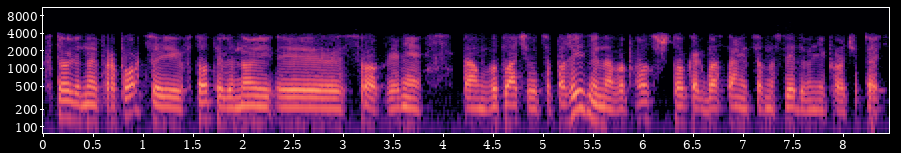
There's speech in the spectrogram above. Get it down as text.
в той или иной пропорции, в тот или иной э, срок. Вернее, там выплачивается пожизненно, вопрос, что как бы останется в наследовании и прочее. То есть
